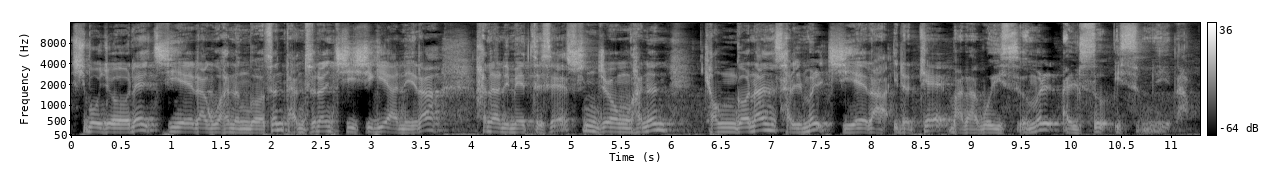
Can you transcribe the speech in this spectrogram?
15절의 지혜라고 하는 것은 단순한 지식이 아니라 하나님의 뜻에 순종하는 경건한 삶을 지혜라 이렇게 말하고 있음을 알 수 있습니다.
